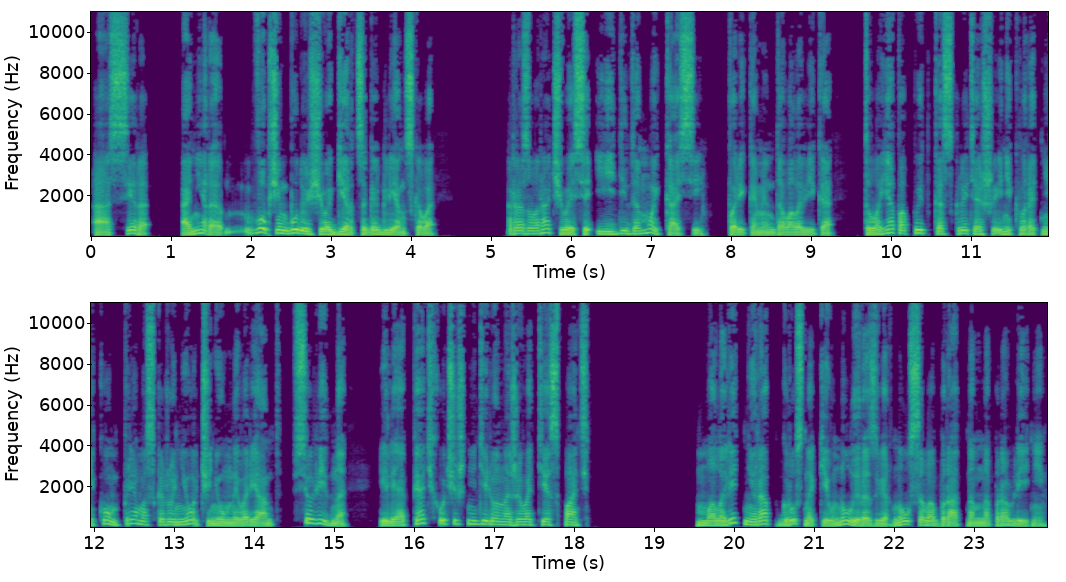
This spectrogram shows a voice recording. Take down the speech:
а Сера, Анера, в общем, будущего герцога Гленского». «Разворачивайся и иди домой, Кассий», – порекомендовала Вика. Твоя попытка скрыть ошейник воротником, прямо скажу, не очень умный вариант. Все видно. Или опять хочешь неделю на животе спать? Малолетний раб грустно кивнул и развернулся в обратном направлении.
